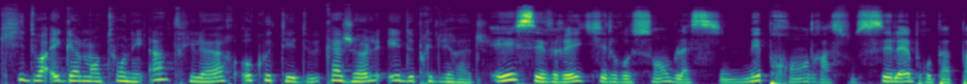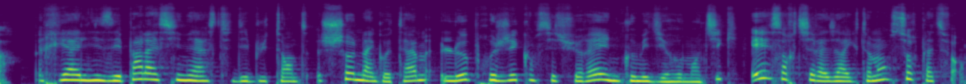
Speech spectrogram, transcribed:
qui doit également tourner un thriller aux côtés de Kajol et de Prithviraj. Et c'est vrai qu'il ressemble à s'y méprendre à son célèbre papa. Réalisé par la cinéaste débutante Shona Gotham, le projet constituerait une comédie romantique et sortirait directement sur plateforme.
